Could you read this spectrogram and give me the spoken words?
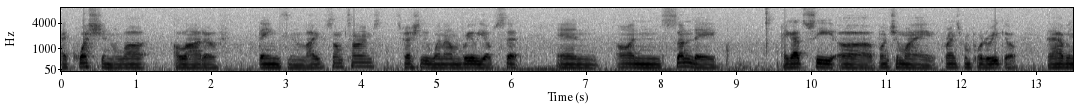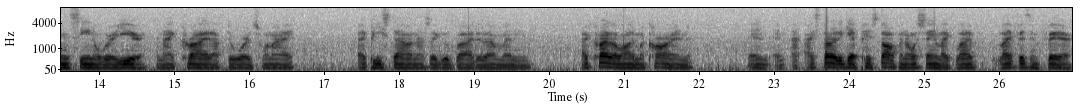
I question a lot, a lot of things in life sometimes, especially when I'm really upset. And on Sunday, I got to see a bunch of my friends from Puerto Rico that I haven't seen over a year, and I cried afterwards when I I pieced out and I said goodbye to them, and I cried a lot in my car, and and and I started to get pissed off, and I was saying like life life isn't fair,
